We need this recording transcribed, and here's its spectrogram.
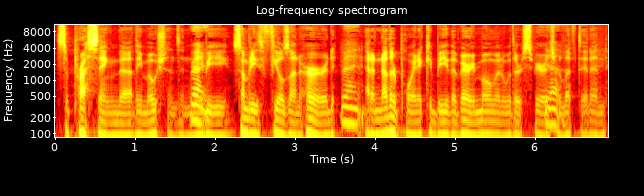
suppressing the, the emotions and Right. maybe somebody feels unheard. Right. At another point, it could be the very moment where their spirits Yeah. are lifted. And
